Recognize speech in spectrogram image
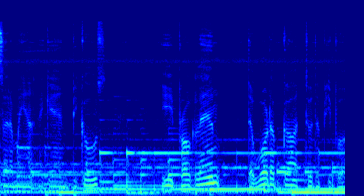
Jeremiah again? Because he proclaimed the word of God to the people.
